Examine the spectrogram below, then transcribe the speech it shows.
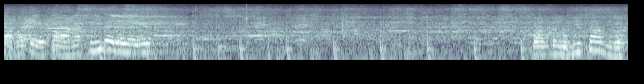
กลับมาเตะต่อนัดนี้ไปเลยครับบอลมาอยู่ที่ตั้มครับ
